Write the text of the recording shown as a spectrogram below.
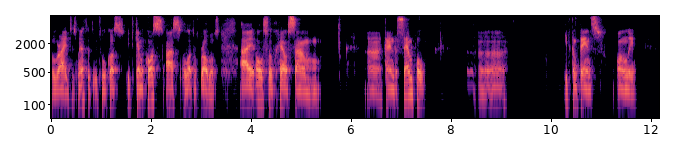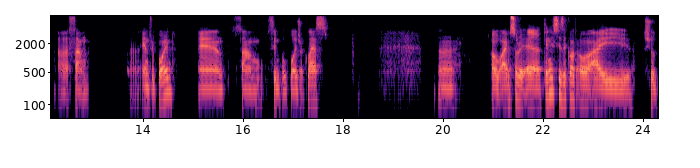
override this method, it will cause it can cause us a lot of problems. I also have some uh, kind of sample. Uh, it contains only uh, some uh, entry point and some simple POJO class. Uh, oh, I'm sorry. can you see the code, or I should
